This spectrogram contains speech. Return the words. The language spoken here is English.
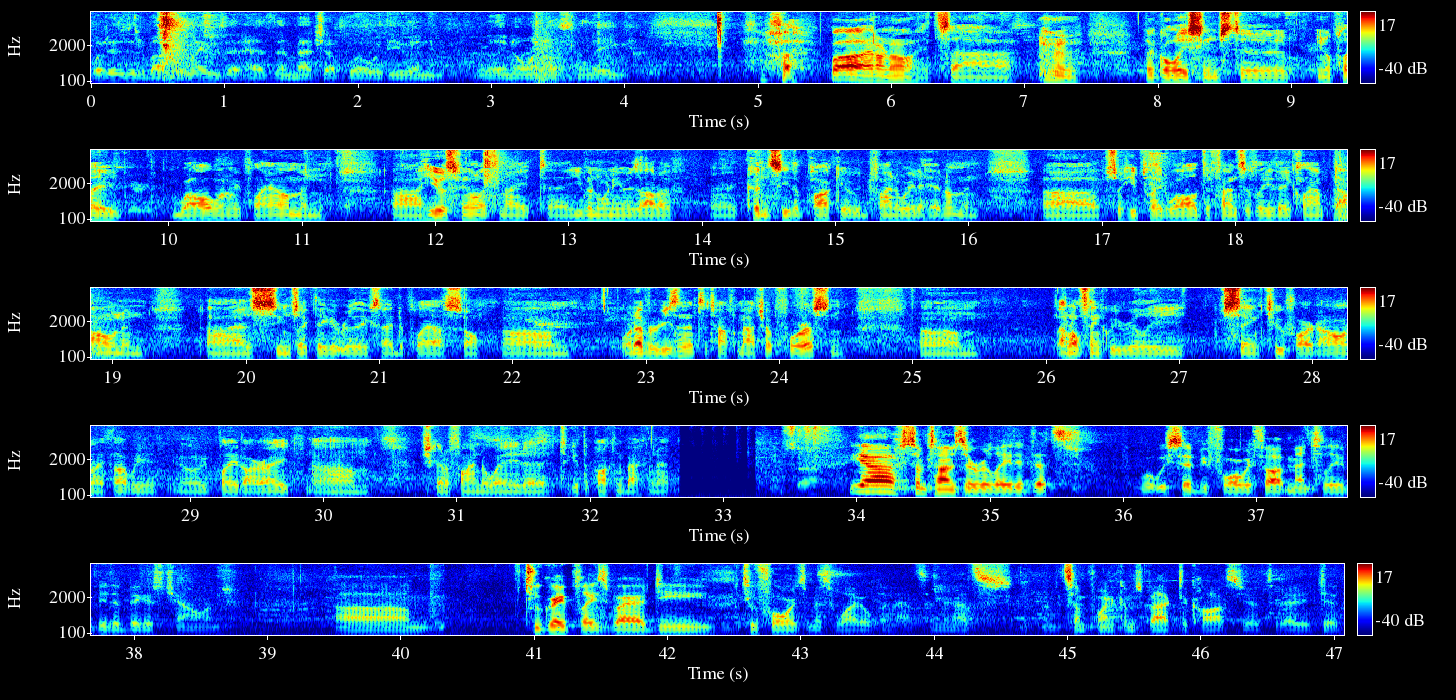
what is it about the Wings that has them match up well with you and really no one else in the league? well, I don't know. It's uh, the goalie seems to you know play well when we play him, and uh, he was feeling it tonight. Uh, even when he was out of or couldn't see the puck, it would find a way to hit him, and uh, so he played well defensively. They clamped down, and uh, it seems like they get really excited to play us. So um, whatever reason, it's a tough matchup for us, and um, I don't think we really sank too far down. I thought we you know we played all right. Um, just got to find a way to, to get the puck in the back of the net. Yeah, sometimes they're related. That's what we said before. We thought mentally it'd be the biggest challenge. Um, two great plays by our D, two forwards missed wide open nets. I mean, that's at some point it comes back to cost you. Today it did.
